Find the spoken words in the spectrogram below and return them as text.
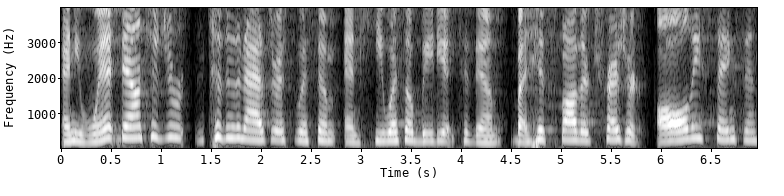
And he went down to, to the Nazareth with them, and he was obedient to them. But his father treasured all these things in.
